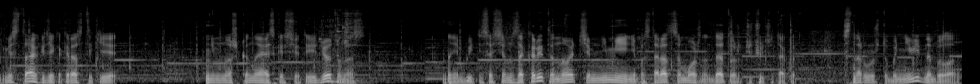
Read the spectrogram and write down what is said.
местах, где как раз-таки немножко наискось все это идет у нас. Она будет не совсем закрыта, но тем не менее, постараться можно, да, тоже чуть-чуть вот так вот снаружи, чтобы не видно было.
